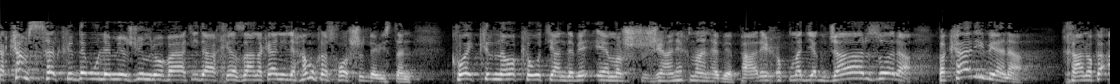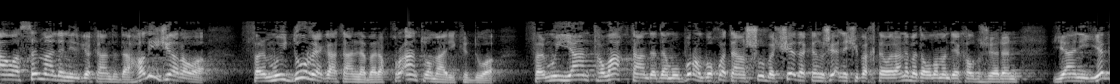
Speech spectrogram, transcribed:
یەکەم سەرکردە بوو لە مێژووی مرۆڤایەتیدا خێزانەکانی لە هەموو کەس خۆشتر دەویستن کۆی کردنەوە کە وتیان دەبێت ئێمەش ژیانێکمان هەبێ پارەی حکومەت یەکجار زۆرە بەکاری بێنە خانۆکە ئاوا سەرمان لە نیرگەکان دەدا هەڵی گێڕەوە فەرمووی دوو ڕێگاتان لەبەرە قورئان تۆماری کردووە فەرمووی یان تەڵاقتان دەدەم و بڕۆم بۆ خۆتان شوو بە کێ دەکەن ژیانێکی بەختەوەرانە بە دەوڵەمەندێک هەڵبژێرن یانی یەک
